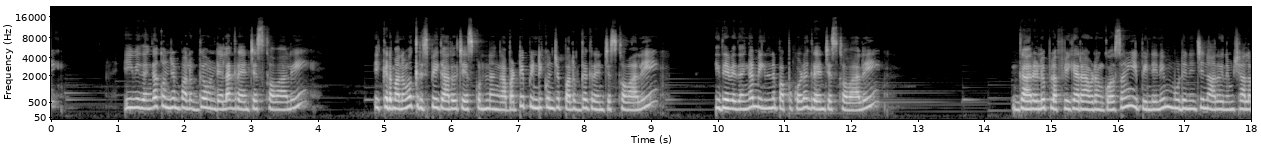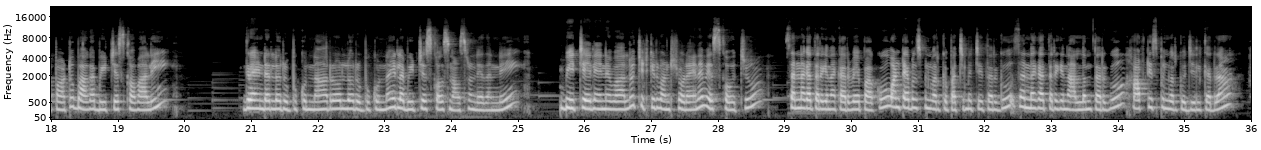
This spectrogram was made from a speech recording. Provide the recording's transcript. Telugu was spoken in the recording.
ఈ విధంగా కొంచెం పలుగ్గా ఉండేలా గ్రైండ్ చేసుకోవాలి. ఇక్కడ మనము క్రిస్పీ గారెలు చేసుకుంటున్నాం కాబట్టి పిండి కొంచెం పలుగ్గా గ్రైండ్ చేసుకోవాలి. ఇదే విధంగా మిగిలిన పప్పు కూడా గ్రైండ్ చేసుకోవాలి. గారెలు ప్లఫీగా రావడం కోసం ఈ పిండిని మూడు నుంచి నాలుగు నిమిషాల పాటు బాగా బీట్ చేసుకోవాలి. గ్రైండర్లో రుబ్బుకున్న రోల్లో రుబ్బుకున్న ఇలా బీట్ చేసుకోవాల్సిన అవసరం లేదండి. బీట్ చేయలేని వాళ్ళు చిటికెట్ వంట చూడైనా వేసుకోవచ్చు. సన్నగా తరిగిన కరివేపాకు వన్ టేబుల్ స్పూన్ వరకు పచ్చిమిర్చి తరుగు సన్నగా తరిగిన అల్లం తరుగు హాఫ్ టీ స్పూన్ వరకు జీలకర్ర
